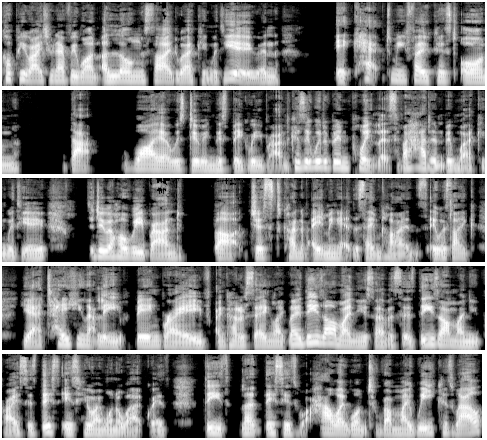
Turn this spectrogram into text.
copywriter and everyone alongside working with you. And it kept me focused on that why I was doing this big rebrand because it would have been pointless if I hadn't been working with you to do a whole rebrand, but just kind of aiming it at the same clients. It was like, yeah, taking that leap, being brave and kind of saying like, no, these are my new services. These are my new prices. This is who I want to work with. These, like, this is what, how I want to run my week as well.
